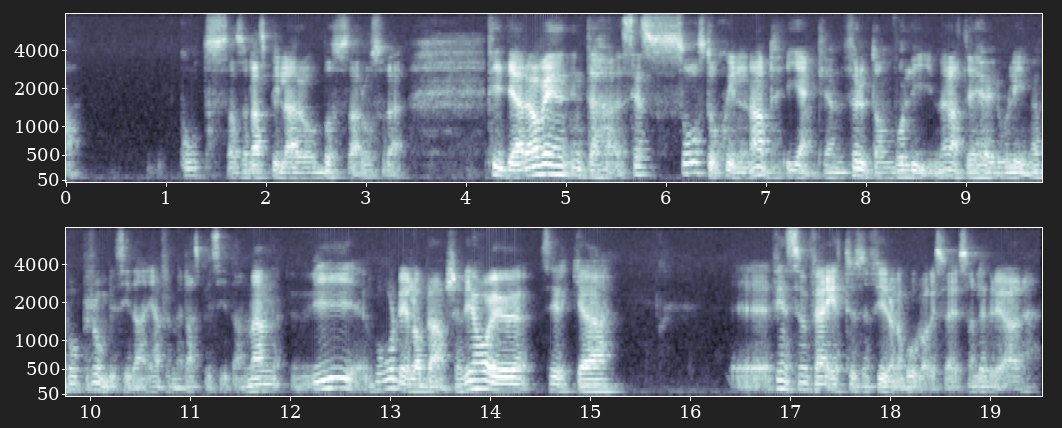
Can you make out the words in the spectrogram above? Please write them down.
ja, gods, alltså lastbilar och bussar och sådär. Tidigare har vi inte sett så stor skillnad egentligen förutom volymer, att det är högre volymer på personbilssidan jämfört med lastbilssidan. Men vi, vår del av branschen, vi har ju cirka det finns ungefär 1400 bolag i Sverige som levererar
